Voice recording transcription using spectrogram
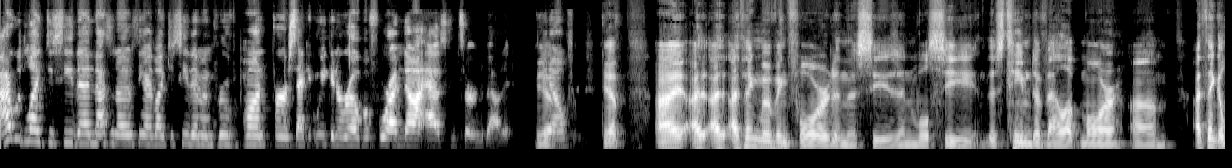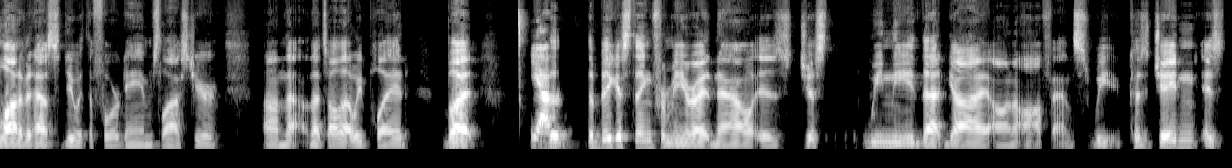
I would like to see them. That's another thing I'd like to see them improve upon for a second week in a row before I'm not as concerned about it. You Yep. know, Yep. I I- I think moving forward in this season, we'll see this team develop more. Um, I think a lot of it has to do with the four games last year. Um, that that's all that we played. But yeah. the the biggest thing for me right now is just we need that guy on offense. We because Jayden is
